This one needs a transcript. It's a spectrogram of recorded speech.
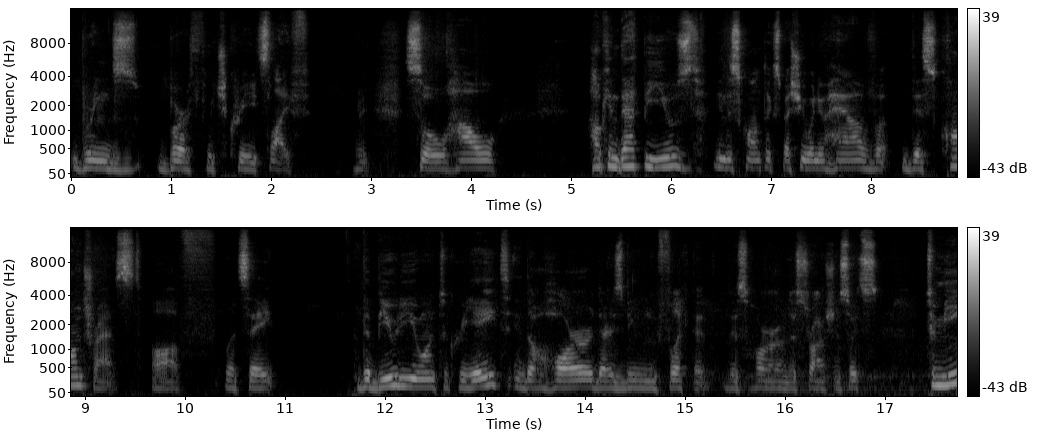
brings birth, which creates life. Right? So how how can that be used in this context, especially when you have this contrast of, let's say, the beauty you want to create and the horror that is being inflicted, this horror of destruction. So it's to me,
